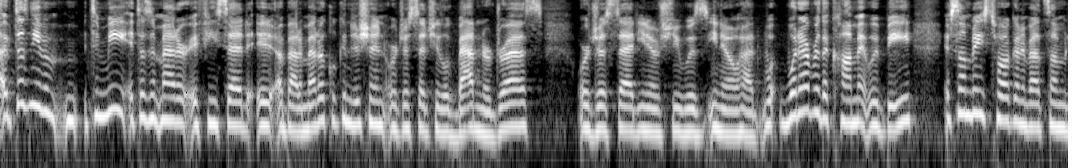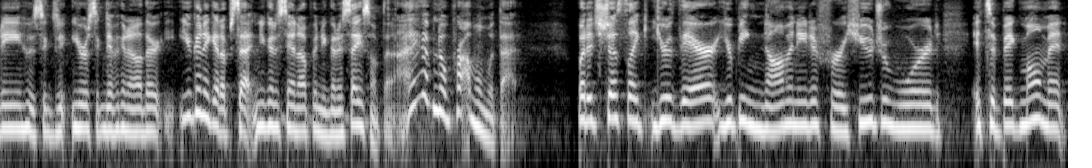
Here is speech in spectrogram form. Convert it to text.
It doesn't even, to me, it doesn't matter if he said it about a medical condition or just said she looked bad in her dress or just said, you know, she was, you know, had wh- whatever the comment would be. If somebody's talking about somebody who's your significant other, you're going to get upset and you're going to stand up and you're going to say something. I have no problem with that. But it's just like you're there, you're being nominated for a huge award. It's a big moment.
